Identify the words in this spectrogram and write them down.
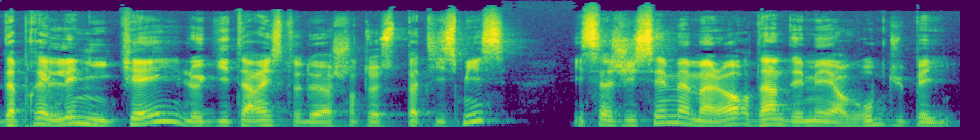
D'après Lenny Kay, le guitariste de la chanteuse Patti Smith, il s'agissait même alors d'un des meilleurs groupes du pays.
